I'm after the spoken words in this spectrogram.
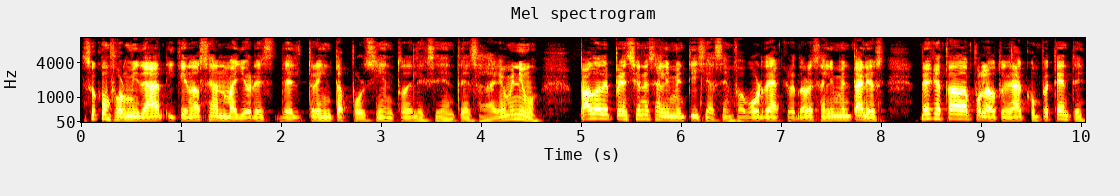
su conformidad y que no sean mayores del 30% del excedente del salario mínimo pago de pensiones alimenticias en favor de acreedores alimentarios decretado por la autoridad competente.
